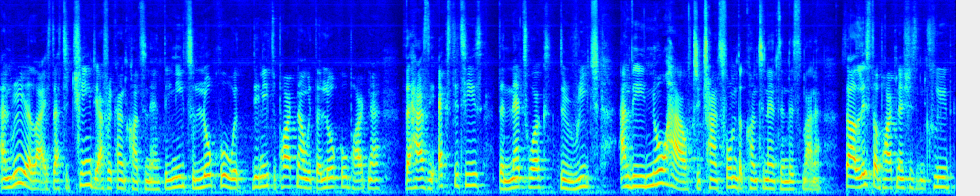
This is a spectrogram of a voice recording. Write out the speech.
and realized that to change the African continent, they need to local with, they need to partner with a local partner that has the expertise, the networks, the reach, and the know-how to transform the continent in this manner. So our list of partnerships include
